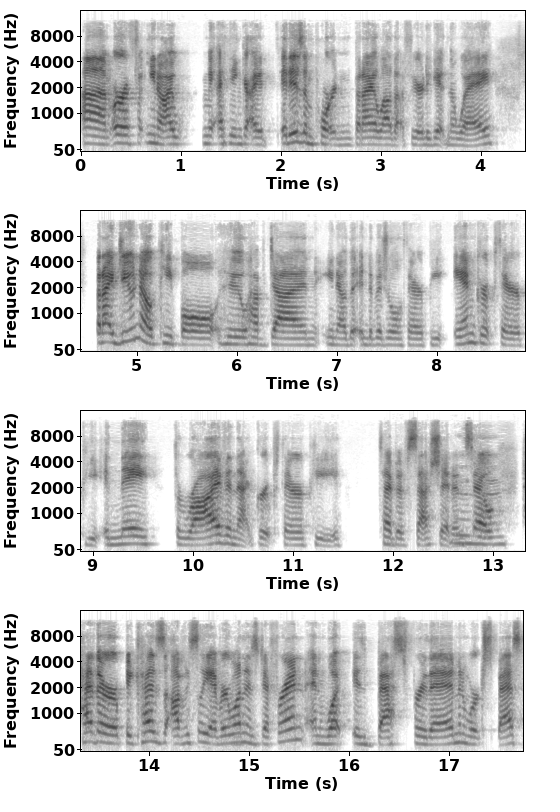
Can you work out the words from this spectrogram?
Um, or if you know, I I think I it is important, but I allow that fear to get in the way. But I do know people who have done, you know, the individual therapy and group therapy, and they thrive in that group therapy type of session. And mm-hmm. so, Heather, because obviously everyone is different and what is best for them and works best,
